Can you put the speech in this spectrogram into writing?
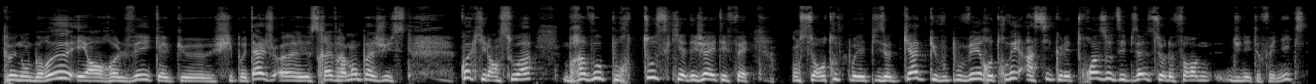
peu nombreux et en relever quelques chipotages euh, serait vraiment pas juste. Quoi qu'il en soit, bravo pour tout ce qui a déjà été fait. On se retrouve pour l'épisode 4 que vous pouvez retrouver ainsi que les trois autres épisodes sur le forum du Netophoenix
